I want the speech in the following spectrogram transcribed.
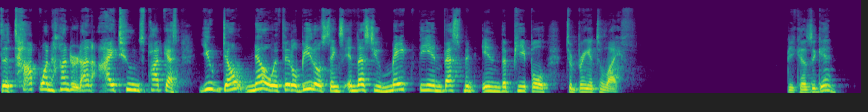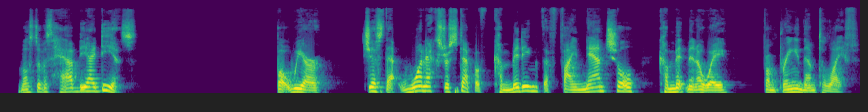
the top 100 on iTunes podcast. You don't know if it'll be those things unless you make the investment in the people to bring it to life. Because again, most of us have the ideas, but we are just that one extra step of committing the financial commitment away from bringing them to life.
